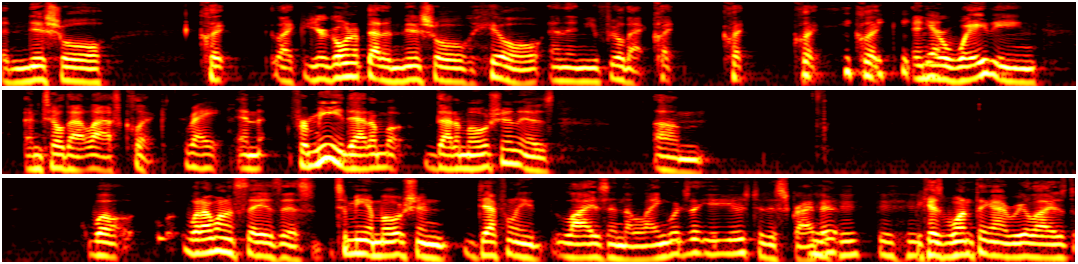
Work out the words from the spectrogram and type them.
initial click, like you're going up that initial hill, and then you feel that click, click, click, click, and Yep. you're waiting until that last click. Right. And for me, that emo- that emotion is, um, well, what I want to say is this: to me, emotion definitely lies in the language that you use to describe it. Because one thing I realized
